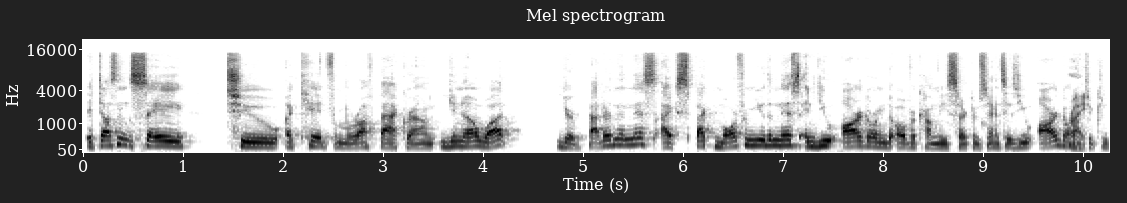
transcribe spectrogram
It doesn't say to a kid from a rough background, you know what? You're better than this. I expect more from you than this. And you are going to overcome these circumstances. You are going Right. to con-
